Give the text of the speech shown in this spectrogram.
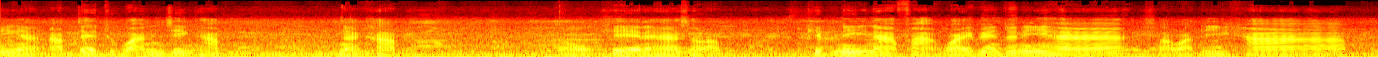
มีงานอัปเดตทุกวันจริงครับนะครับ โอเคนะฮะสำหรับคลิปนี้นะฝากไว้เพียงเท่านี้ฮะ สวัสดีครับ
